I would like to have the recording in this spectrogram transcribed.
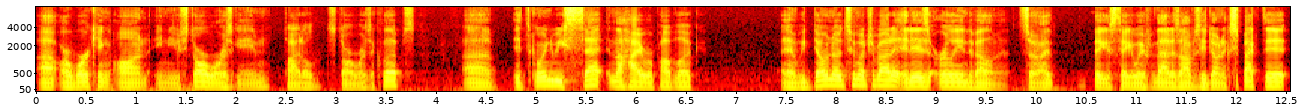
uh, are working on a new Star Wars game titled Star Wars Eclipse. Uh, it's going to be set in the High Republic, and we don't know too much about it. It is early in development, so I biggest takeaway from that is obviously don't expect it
